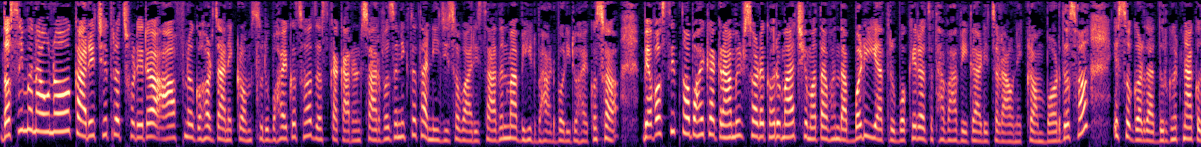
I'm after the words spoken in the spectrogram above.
दशैं मनाउन कार्यक्षेत्र छोडेर आफ्नो घर जाने क्रम शुरू भएको छ जसका कारण सार्वजनिक तथा निजी सवारी साधनमा भीड़भाड़ बढ़िरहेको छ। व्यवस्थित नभएका ग्रामीण सड़कहरूमा क्षमताभन्दा बढ़ी यात्रु बोकेर जथाभावी गाड़ी चढ़ाउने क्रम बढ़दो छ। यसो गर्दा दुर्घटनाको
